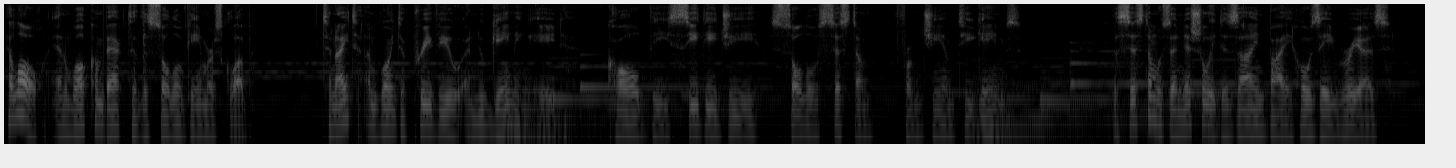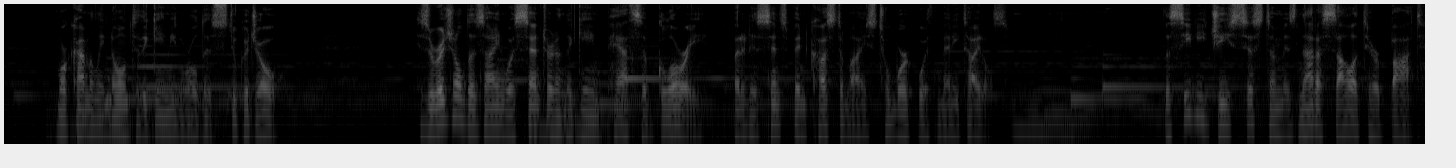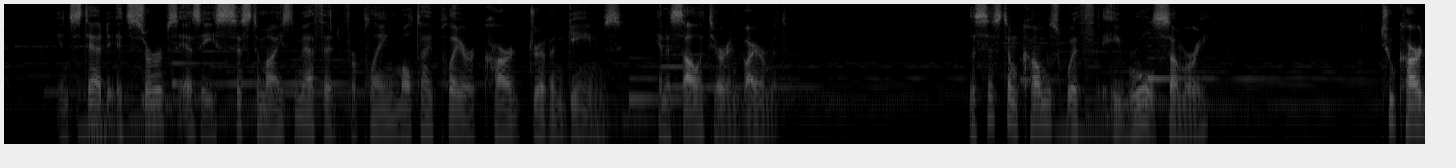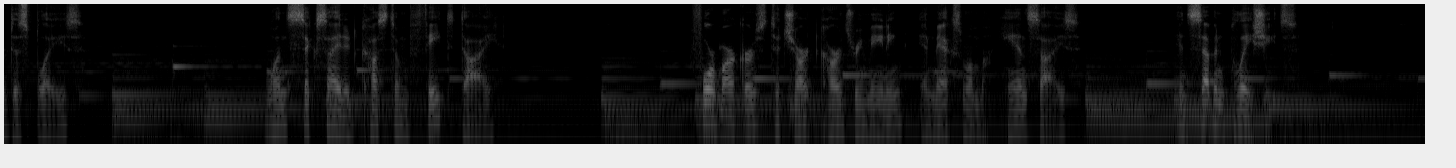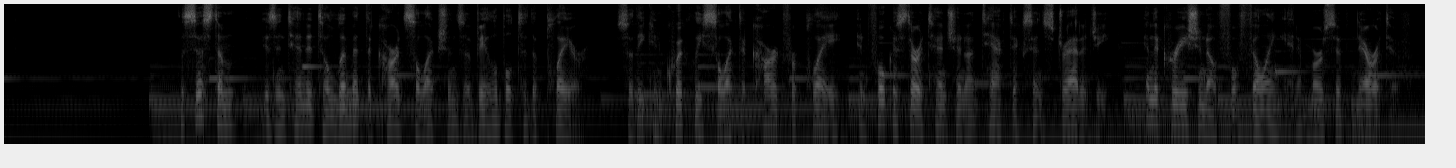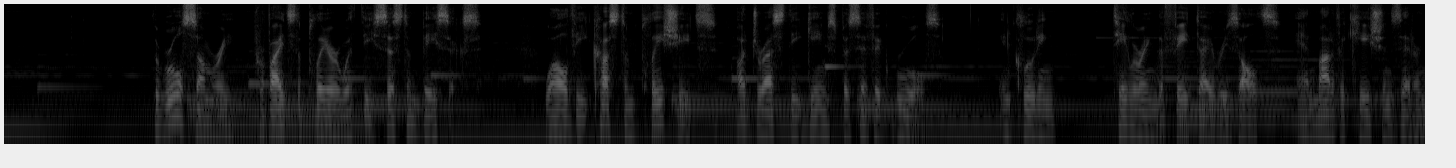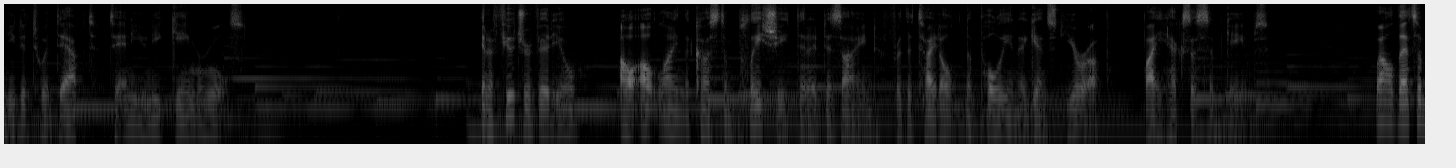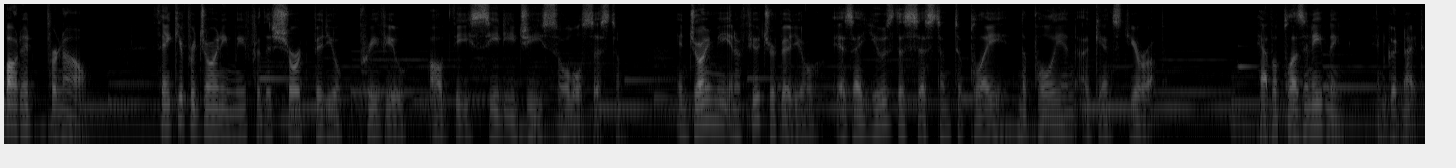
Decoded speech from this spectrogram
Hello, and welcome back to the Solo Gamers Club. Tonight I'm going to preview a new gaming aid called the CDG Solo System from GMT Games. The system was initially designed by Jose Reyes, more commonly known to the gaming world as Stuka Joe. His original design was centered on the game Paths of Glory, but it has since been customized to work with many titles. The CDG system is not a solitaire bot. Instead, it serves as a systemized method for playing multiplayer card-driven games in a solitaire environment. The system comes with a rules summary, two card displays, one six-sided custom fate die, four markers to chart cards remaining and maximum hand size, and seven play sheets. The system is intended to limit the card selections available to the player so they can quickly select a card for play and focus their attention on tactics and strategy and the creation of fulfilling and immersive narrative. The rule summary provides the player with the system basics, while the custom play sheets address the game-specific rules, including tailoring the fate die results and modifications that are needed to adapt to any unique game rules. In a future video, I'll outline the custom playsheet that I designed for the title Napoleon Against Europe by Hexasim Games. Well, that's about it for now. Thank you for joining me for this short video preview of the CDG Solo system. And join me in a future video as I use the system to play Napoleon Against Europe. Have a pleasant evening and good night.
